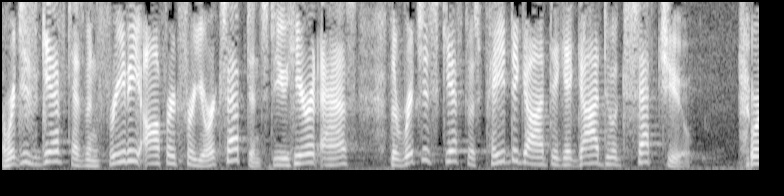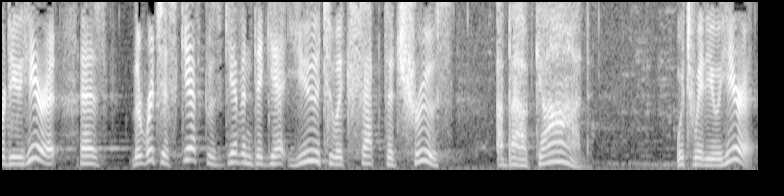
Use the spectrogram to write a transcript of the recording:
richest gift has been freely offered for your acceptance. Do you hear it as the richest gift was paid to God to get God to accept you? Or do you hear it as the richest gift was given to get you to accept the truth about God? Which way do you hear it?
